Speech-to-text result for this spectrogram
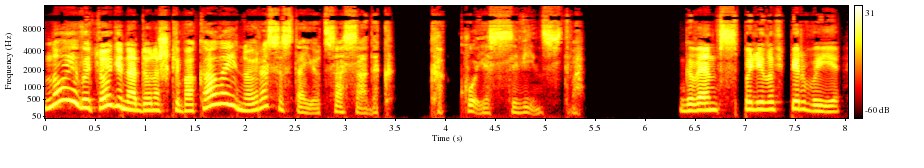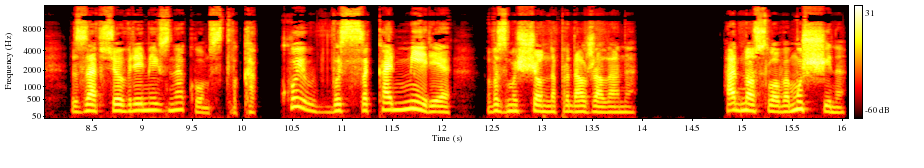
Ну и в итоге на донышке бокала иной раз остается осадок. Какое свинство! Гвен вспылила впервые за все время их знакомства. «Какое высокомерие!» — возмущенно продолжала она. «Одно слово — мужчина.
